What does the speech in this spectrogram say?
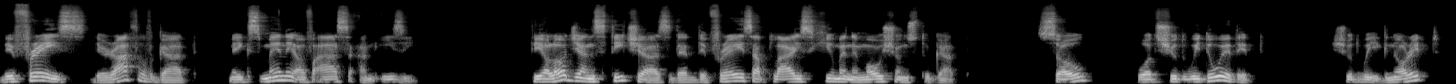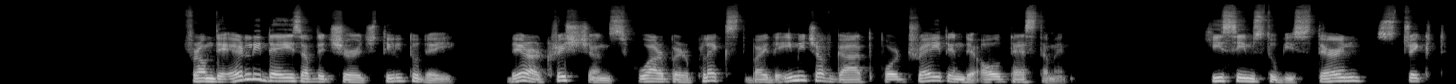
The phrase, the wrath of God, makes many of us uneasy. Theologians teach us that the phrase applies human emotions to God. So, what should we do with it? Should we ignore it? From the early days of the Church till today, there are Christians who are perplexed by the image of God portrayed in the Old Testament. He seems to be stern, strict,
